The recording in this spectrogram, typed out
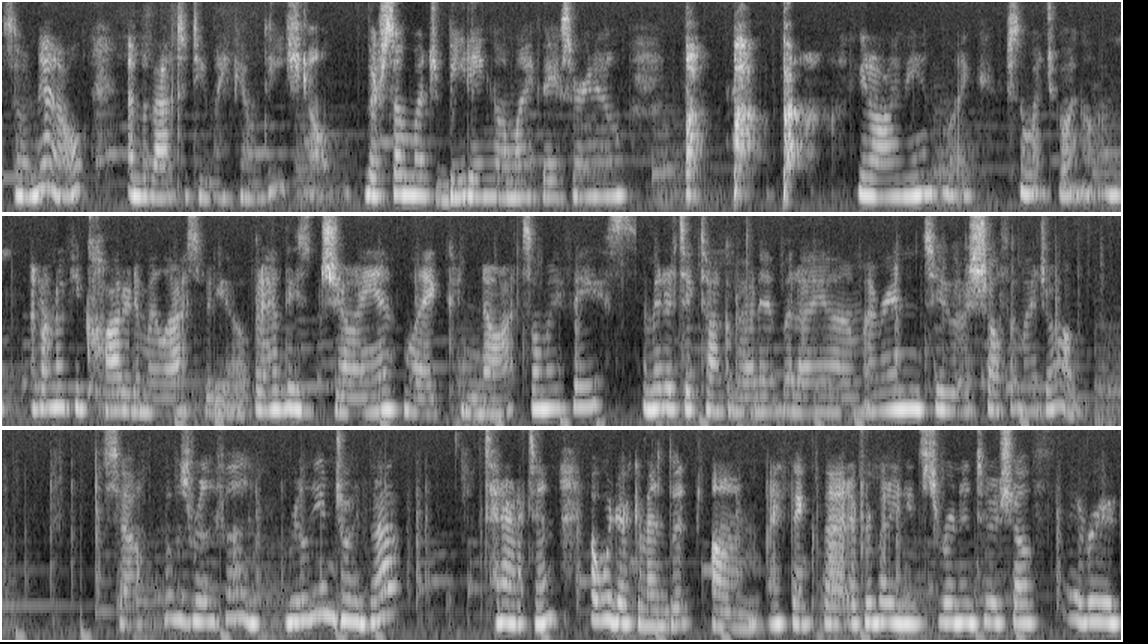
so now I'm about to do my foundation. There's so much beating on my face right now. Bah, bah, bah. You know what I mean? Like, so much going on. I don't know if you caught it in my last video, but I had these giant like knots on my face. I made a TikTok about it, but I um I ran into a shelf at my job. So that was really fun. Really enjoyed that. 10 out of 10. I would recommend it. Um, I think that everybody needs to run into a shelf every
